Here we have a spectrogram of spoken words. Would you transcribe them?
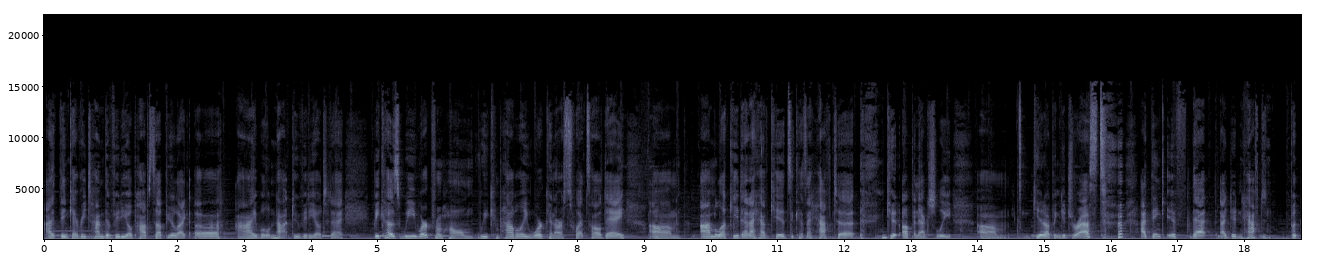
I think every time the video pops up, you're like, uh, I will not do video today. Because we work from home, we can probably work in our sweats all day. Um, I'm lucky that I have kids because I have to get up and actually um, get up and get dressed. I think if that I didn't have to put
